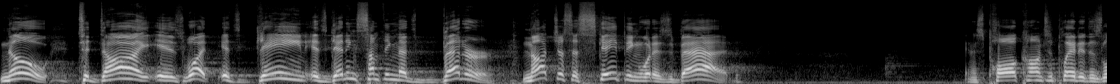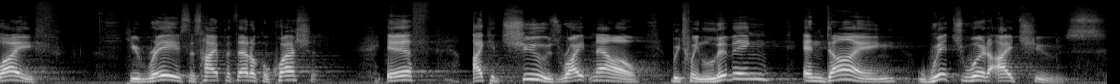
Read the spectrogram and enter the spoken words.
No, to die is what? It's gain. It's getting something that's better, not just escaping what is bad. And as Paul contemplated his life, he raised this hypothetical question If I could choose right now between living and dying, which would I choose?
